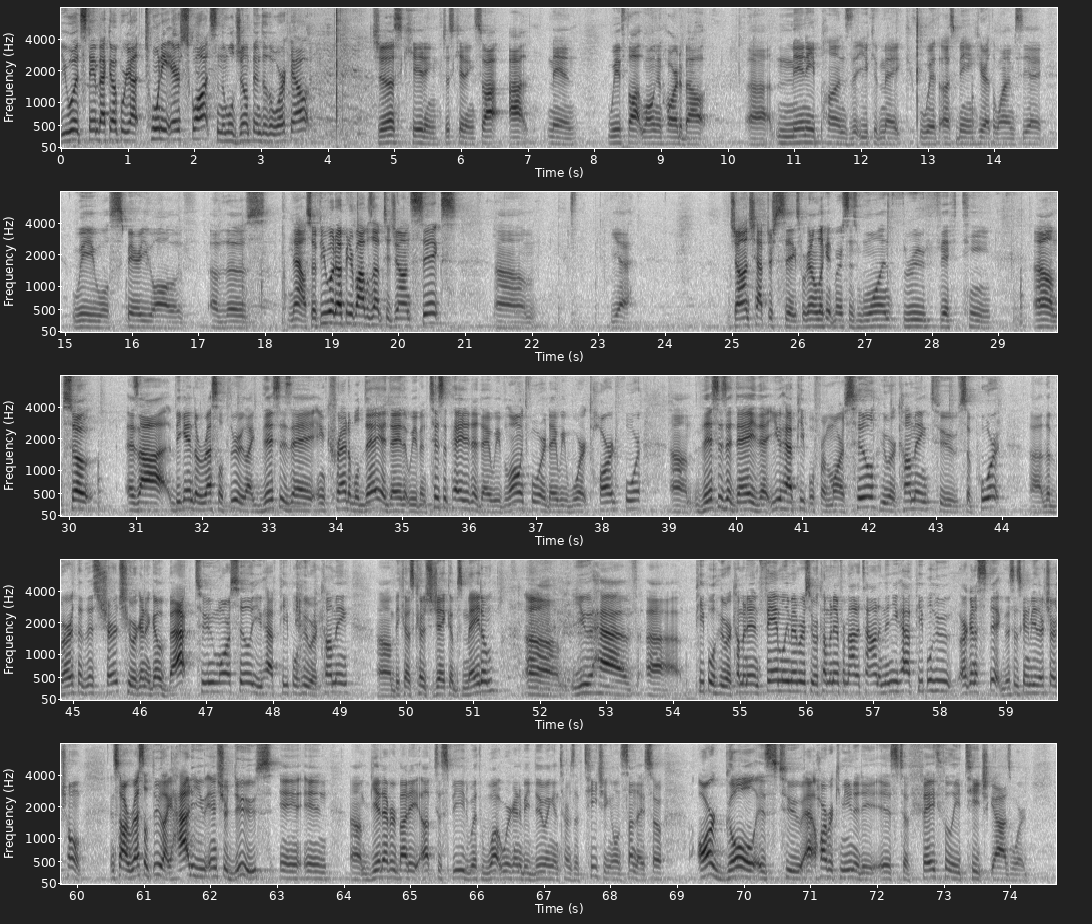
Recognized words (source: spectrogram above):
If you would, stand back up. We got 20 air squats, and then we'll jump into the workout. Just kidding, just kidding. So, I, I man, we've thought long and hard about uh, many puns that you could make with us being here at the YMCA. We will spare you all of, of those now. So, if you would open your Bibles up to John 6. Um, yeah. John chapter 6, we're going to look at verses 1 through 15. Um, so, as I began to wrestle through, like this is an incredible day, a day that we've anticipated, a day we've longed for, a day we've worked hard for. Um, this is a day that you have people from Mars Hill who are coming to support uh, the birth of this church, who are going to go back to Mars Hill. You have people who are coming um, because Coach Jacobs made them. Um, you have uh, people who are coming in, family members who are coming in from out of town, and then you have people who are going to stick. This is going to be their church home. And so I wrestled through like, how do you introduce and, um, get everybody up to speed with what we're going to be doing in terms of teaching on Sunday? So our goal is to, at Harbor Community, is to faithfully teach God's Word.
